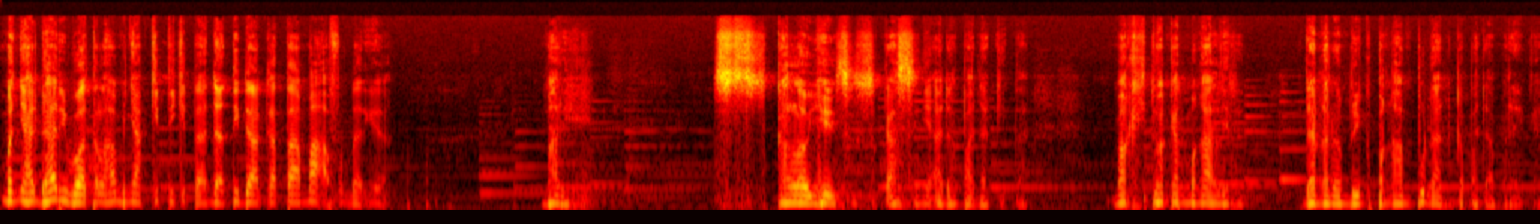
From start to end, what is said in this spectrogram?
menyadari bahwa telah menyakiti kita dan tidak kata maaf dari dia. Mari, kalau Yesus kasihnya ada pada kita, maka itu akan mengalir dengan memberi pengampunan kepada mereka.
